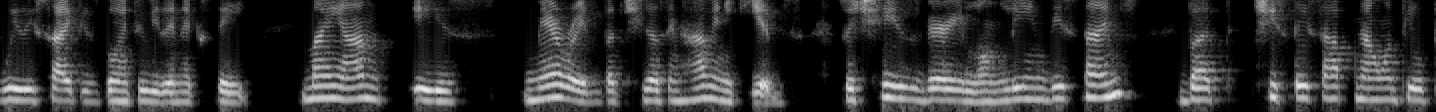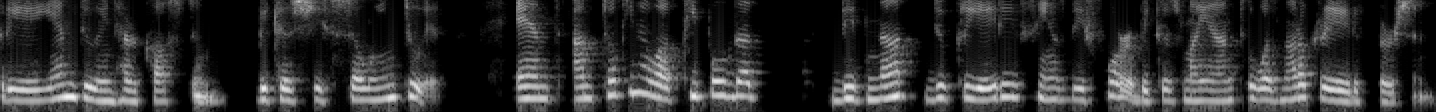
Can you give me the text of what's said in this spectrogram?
we decide is going to be the next day? My aunt is married but she doesn't have any kids. So she's very lonely in these times but she stays up now until 3 a.m doing her costume because she's so into it and I'm talking about people that did not do creative things before because my aunt was not a creative person.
